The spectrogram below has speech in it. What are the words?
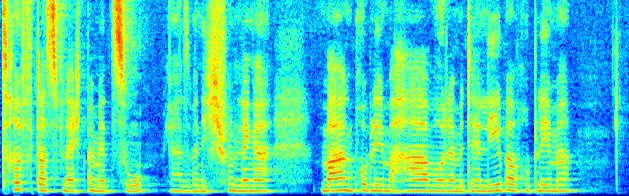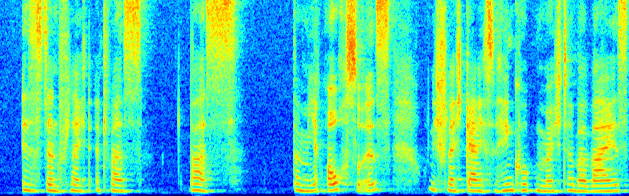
trifft das vielleicht bei mir zu? Ja, also wenn ich schon länger Magenprobleme habe oder mit der Leber Probleme, ist es dann vielleicht etwas, was bei mir auch so ist und ich vielleicht gar nicht so hingucken möchte, aber weiß,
